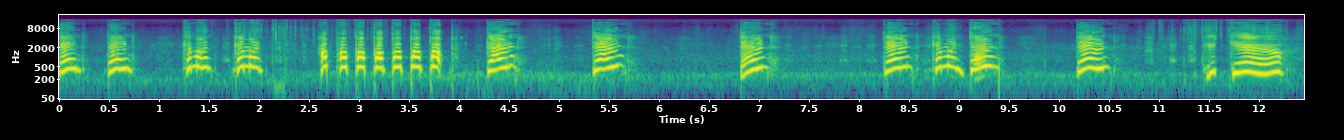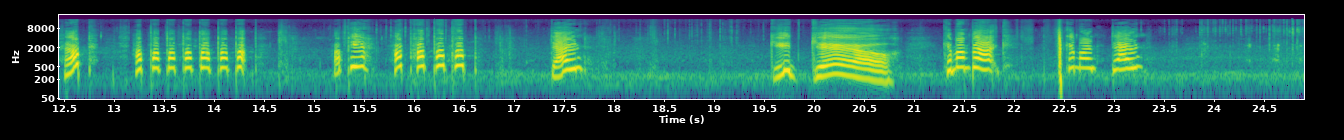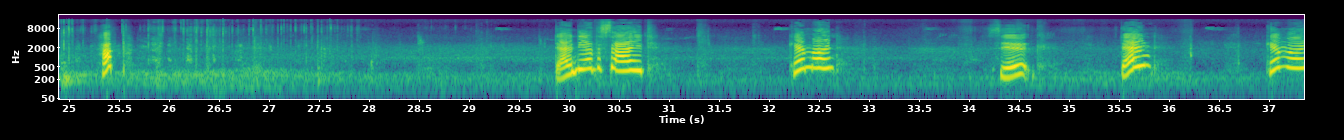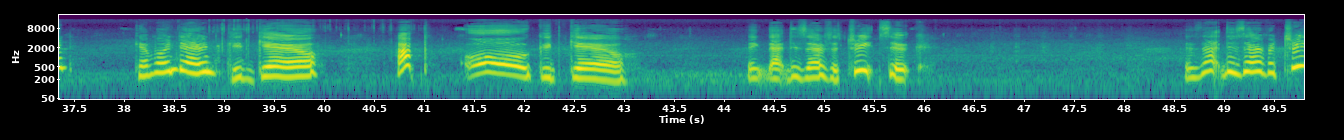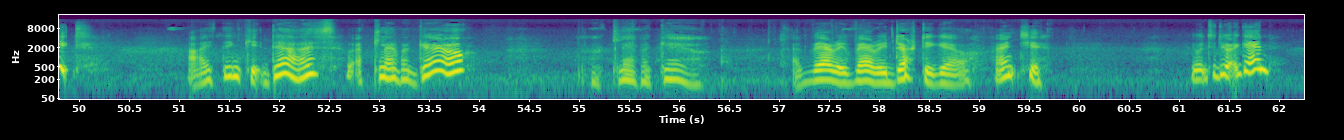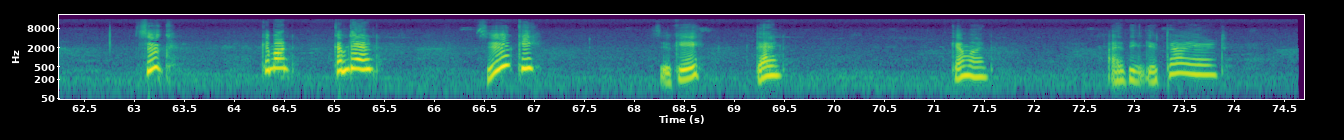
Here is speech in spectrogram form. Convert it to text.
down, down. Come on, come on. Hop, hop, hop, hop, hop, hop, hop. Down, down, down, down. Come on, down, down. Good girl. Up, hop, hop, hop, hop, hop, hop, hop. Up here. Hop, hop, hop, hop. Down. Good girl. Come on back. Come on, down. Down the other side. Come on. Sook. Down. Come on. Come on down. Good girl. Up. Oh, good girl. I think that deserves a treat, Sook. Does that deserve a treat? I think it does. What a clever girl. A clever girl. A very, very dirty girl, aren't you? You want to do it again? Sook, come on, come down. Sookie, Sookie, down. Come on. I think you're tired.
